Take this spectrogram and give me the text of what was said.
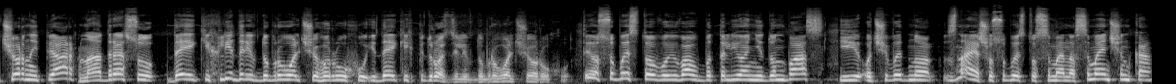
чорний піар на адресу деяких лідерів добровольчого руху і деяких підрозділів добровольчого руху. Ти особисто воював в батальйоні Донбас і, очевидно, знаєш особисто Семена Семенченка.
